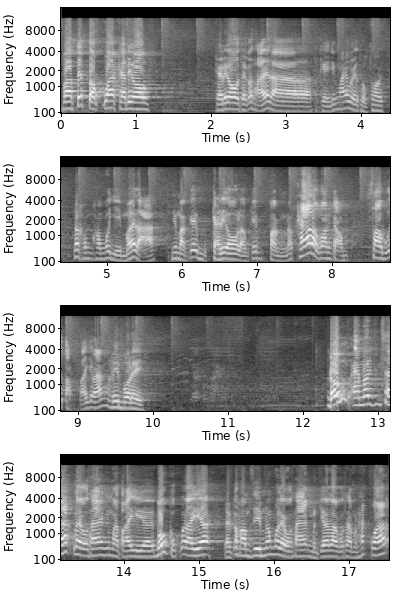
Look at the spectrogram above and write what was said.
và tiếp tục qua cardio. Cardio thì có thể là thực hiện những máy quen thuộc thôi. Nó không không có gì mới lạ. Nhưng mà cái cardio là cái phần nó khá là quan trọng sau buổi tập tại cho bán lean body đúng em nói chính xác leo cầu thang nhưng mà tại vì bố cục ở đây á là có home gym nó không có leo cầu thang mình chơi leo cầu thang mình hắt quá.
